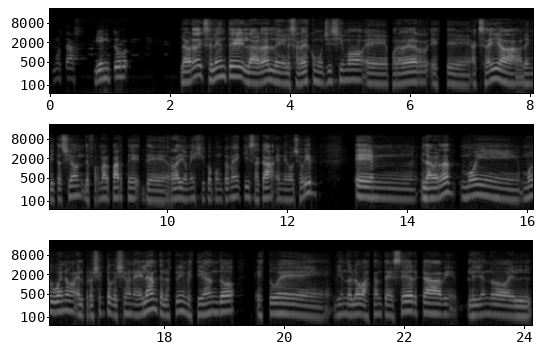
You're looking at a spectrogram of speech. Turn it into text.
¿Cómo estás? Bien, ¿y tú? La verdad, excelente. La verdad, les agradezco muchísimo eh, por haber este, accedido a la invitación de formar parte de radioméxico.mx acá en Negocio VIP. Em, la verdad, muy, muy bueno el proyecto que llevan adelante. Lo estuve investigando, estuve viéndolo bastante de cerca, leyendo el,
